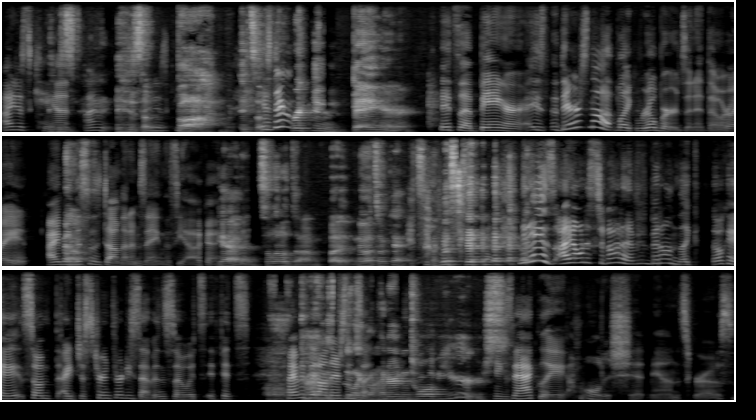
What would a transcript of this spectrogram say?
I just can't. It's, I'm, is I a just can't. bah. It's a Is there- freaking banger. It's a banger. Is there's not like real birds in it though, right? I mean, this is dumb that I'm saying this. Yeah, okay. Yeah, it's a little dumb, but no, it's okay. It's it is. I honest to God, I haven't been on like okay, so I'm I just turned 37, so it's if it's oh, I haven't been on there since, like like- 112 years. exactly. I'm old as shit, man. It's gross.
